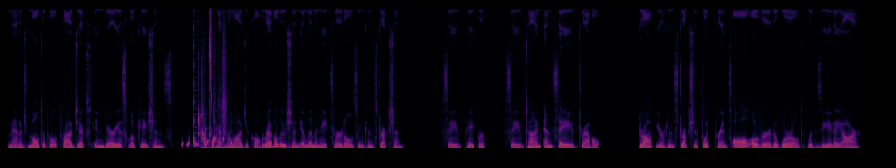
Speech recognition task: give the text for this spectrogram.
Manage multiple projects in various locations. Technological revolution eliminates hurdles in construction. Save paper, save time and save travel. Drop your construction footprints all over the world with ZAAR.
